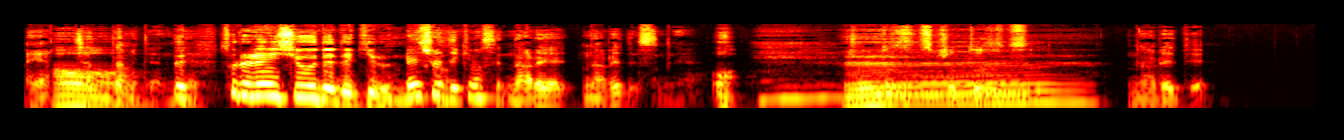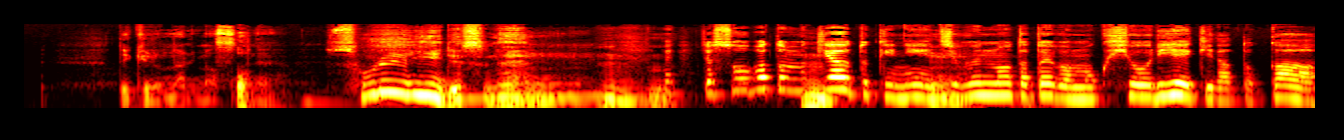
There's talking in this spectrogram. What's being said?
あやっちゃったみたいな。ねえ。、それ練習でできるんで練すか？習できますね。慣れ、慣れですね。あ、ちちょっとずつ、ちょっとずつ、慣れでできるようになりますね。それいいですね。んうんえじゃあ相場と向き合うときに自分の例えば目標利益だとか、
